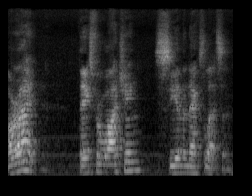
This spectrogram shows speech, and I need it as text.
Alright, thanks for watching. See you in the next lesson.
